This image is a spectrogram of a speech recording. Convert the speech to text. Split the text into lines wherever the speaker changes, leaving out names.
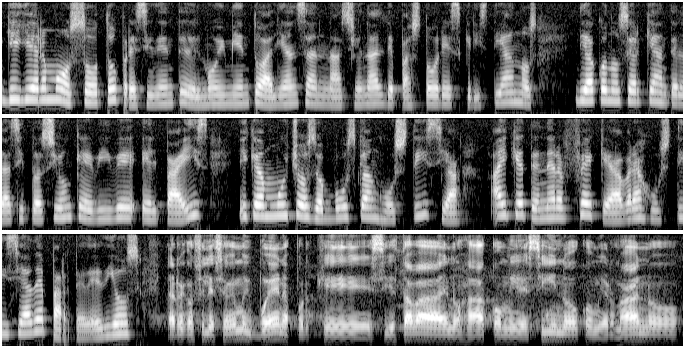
Guillermo Soto, presidente del movimiento Alianza Nacional de Pastores Cristianos, dio a conocer que ante la situación que vive el país y que muchos buscan justicia, hay que tener fe que habrá justicia de parte de Dios.
La reconciliación es muy buena porque si yo estaba enojada con mi vecino, con mi hermano,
